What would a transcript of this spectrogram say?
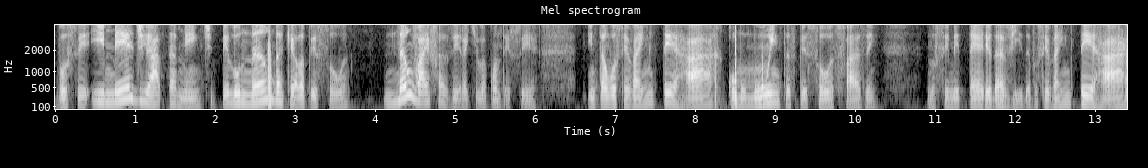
você imediatamente, pelo não daquela pessoa, não vai fazer aquilo acontecer. Então você vai enterrar, como muitas pessoas fazem no cemitério da vida, você vai enterrar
